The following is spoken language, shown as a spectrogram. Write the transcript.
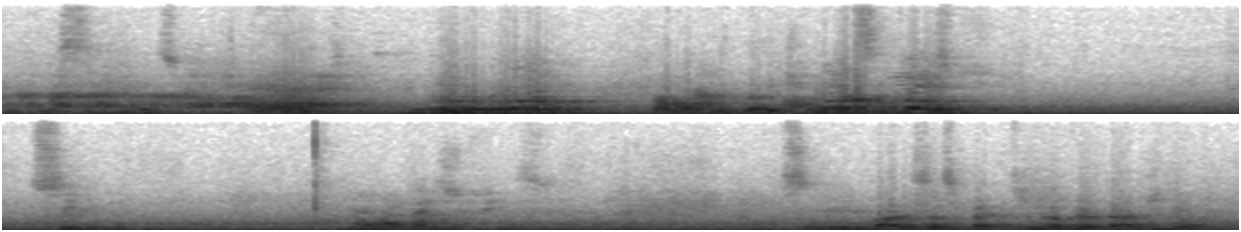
por você mesmo, então falar a verdade para você mesmo. Sim, Não é mais difícil. sim, em vários aspectos, na verdade, não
